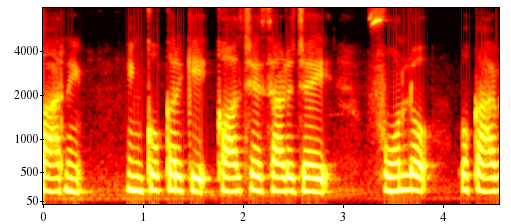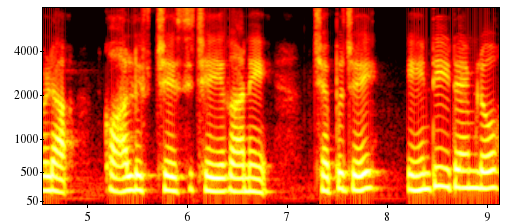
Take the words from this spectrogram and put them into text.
కార్ని ఇంకొకరికి కాల్ చేశాడు జై. ఫోన్లో ఒక ఆవిడ కాల్ లిఫ్ట్ చేసి చేయగానే చెప్పు జై ఏంటి ఈ టైంలో?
